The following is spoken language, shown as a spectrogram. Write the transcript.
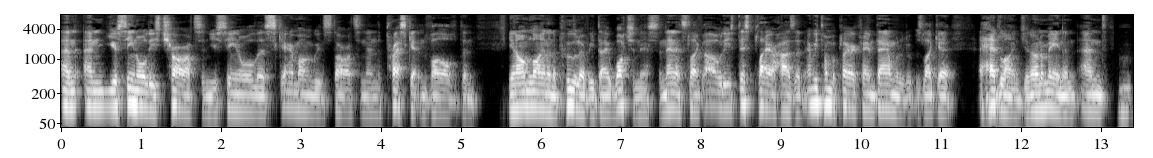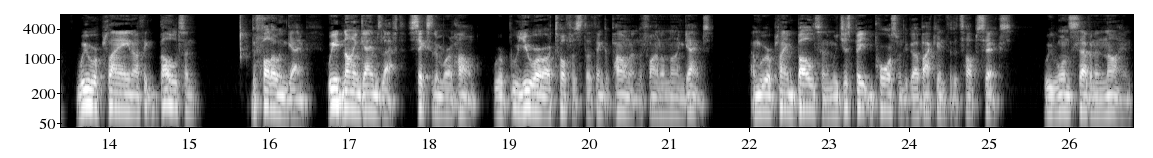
and and you're seeing all these charts and you're seeing all the scaremongering starts and then the press get involved. And you know I'm lying in a pool every day watching this. And then it's like oh these, this player has it. And every time a player came down with it it was like a, a headline. Do you know what I mean? And and mm-hmm. we were playing I think Bolton the following game. We had nine games left. Six of them were at home. We were, you were our toughest I think opponent in the final nine games. And we were playing Bolton and we just beaten Portsmouth to go back into the top six. We won seven and nine.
